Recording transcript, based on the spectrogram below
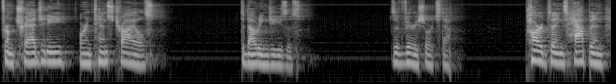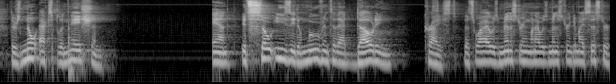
from tragedy or intense trials to doubting Jesus. It's a very short step. Hard things happen, there's no explanation. And it's so easy to move into that doubting Christ. That's why I was ministering when I was ministering to my sister.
